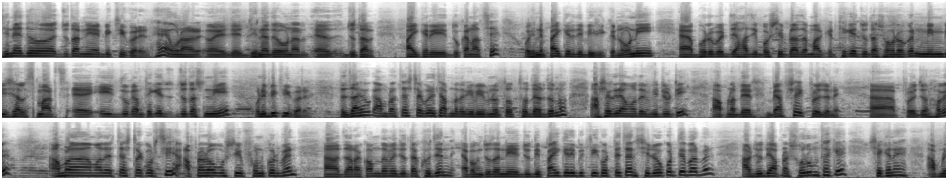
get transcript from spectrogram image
ঝিনাইদহ জুতা নিয়ে বিক্রি করেন। হ্যাঁ ওনার যে ঝিনাইদহ ওনার জুতার পাইকারি দোকান আছে ওইখানে পাইকারি দিয়ে বিক্রি করেন। উনি ভৈরবের যে হাজি বসির প্লাজা মার্কেট থেকে জুতা সংগ্রহ করেন মিম বিশাল স্মার্ট এই দোকান থেকে জুতা নিয়ে উনি বিক্রি করেন। তো যাই হোক আমরা চেষ্টা করেছি আপনাদেরকে বিভিন্ন তথ্য দেওয়ার জন্য। আশা করি আমাদের ভিডিওটি আপনাদের ব্যবসায়িক প্রয়োজনে আহ, প্রয়োজন হবে। আমরা আমাদের চেষ্টা করছি আপনারা অবশ্যই ফোন করবেন যারা কম দামে জুতা খুঁজেন এবং জুতা নিয়ে যদি পাইকারি বিক্রি করতে চান সেটাও করতে পারবেন। আর যদি আপনার শোরুম থাকে সেখানে আপনি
